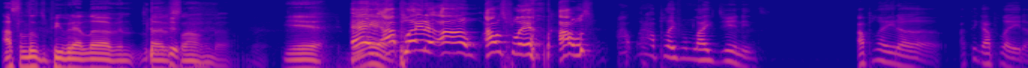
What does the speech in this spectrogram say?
I salute the people that love and love the song though. Yeah. Hey, Yeah. I played a. Uh, I was playing. I was. What I played from Lyfe Jennings. I played. Uh, I think I played. Uh,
